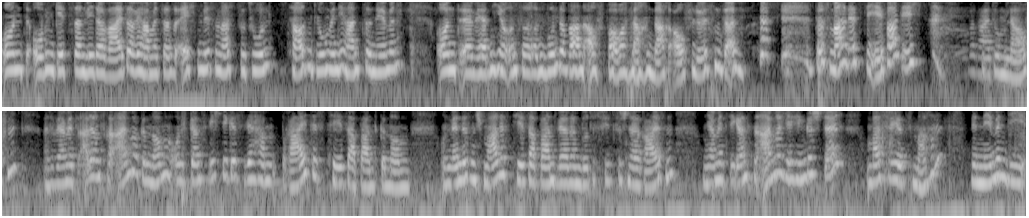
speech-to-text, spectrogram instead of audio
Und oben geht es dann wieder weiter. Wir haben jetzt also echt ein bisschen was zu tun, 1000 Blumen in die Hand zu nehmen. Und äh, werden hier unseren wunderbaren Aufbauer nach und nach auflösen dann. Das machen jetzt die Eva und ich. Vorbereitungen laufen. Also wir haben jetzt alle unsere Eimer genommen und ganz wichtig ist, wir haben breites Tesaband genommen. Und wenn das ein schmales Tesaband wäre, dann würde es viel zu schnell reißen. Und wir haben jetzt die ganzen Eimer hier hingestellt. Und was wir jetzt machen, wir nehmen die,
